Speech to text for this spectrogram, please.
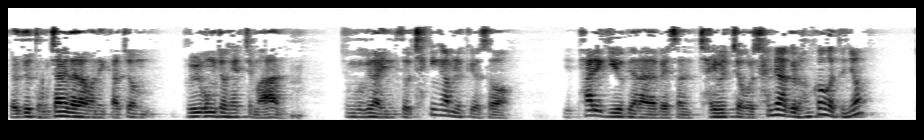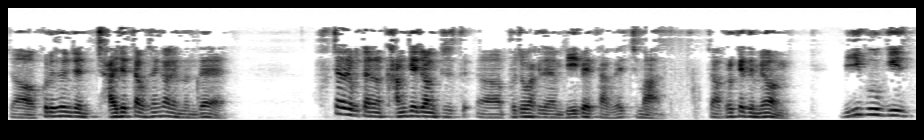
너희들 동참해달라고 하니까 좀 불공정했지만 중국이나 인도도 책임감을 느껴서 이 파리 기후 변화협에서는 자율적으로 참여하기로 한 거거든요. 자, 그래서 이제 잘 됐다고 생각했는데 학자들 볼 때는 강제 조항 어, 부족하게 되면 미배했다고 했지만 자 그렇게 되면 미국이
